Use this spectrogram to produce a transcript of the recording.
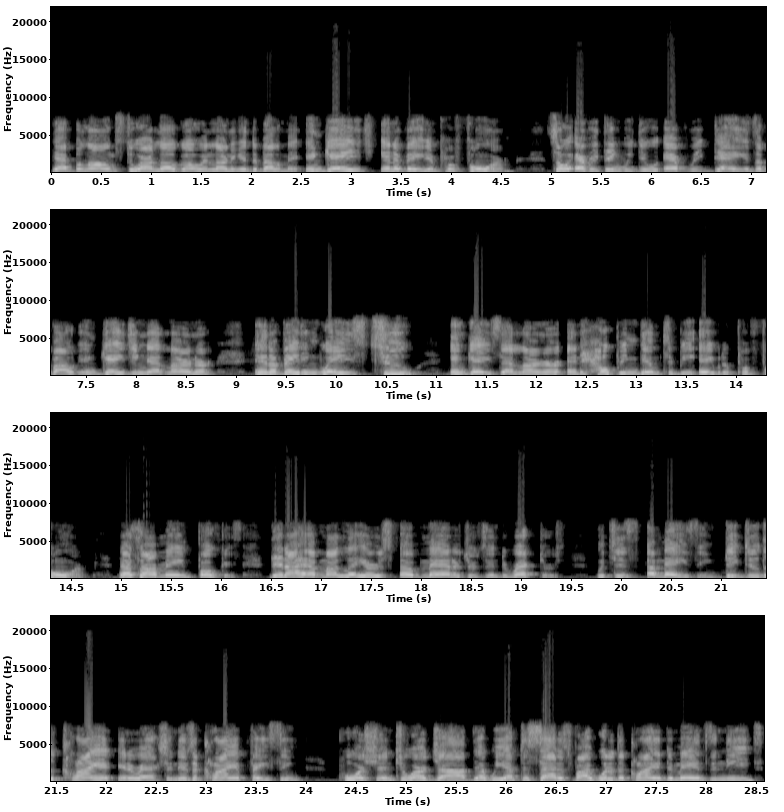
that belongs to our logo in learning and development engage, innovate, and perform. So everything we do every day is about engaging that learner, innovating ways to engage that learner, and helping them to be able to perform. That's our main focus. Then I have my layers of managers and directors, which is amazing. They do the client interaction. There's a client facing portion to our job that we have to satisfy what are the client demands and needs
